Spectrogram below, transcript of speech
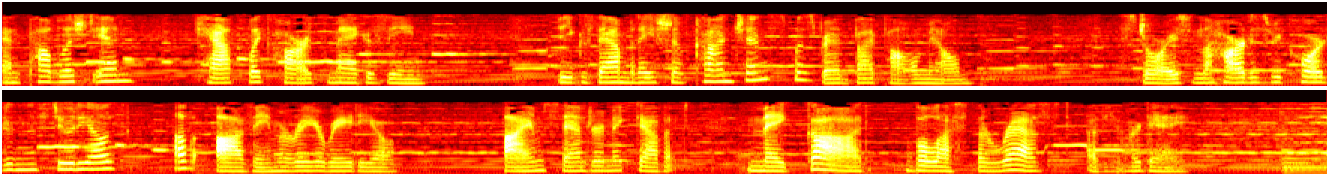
and published in Catholic Hearts magazine. The examination of conscience was read by Paul Milne. Stories from the Heart is recorded in the studios of Ave Maria Radio. I'm Sandra McDevitt. May God bless the rest of your day.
